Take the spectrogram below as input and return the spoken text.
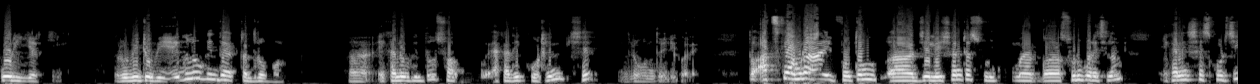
পরি আর কি রুবি টুবি, এগুলোও কিন্তু একটা দ্রবণ। এখানেও কিন্তু সব একাধিক কঠিন সে দ্রবণ তৈরি করে। তো আজকে আমরা এই প্রথম যে লেসনটা শুরু করেছিলাম এখানে শেষ করছি।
